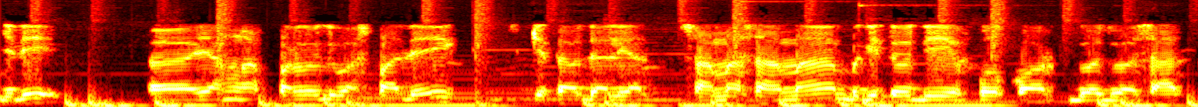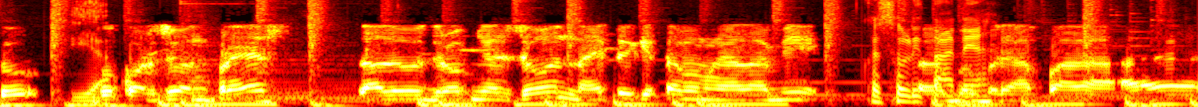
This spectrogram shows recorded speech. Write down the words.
Jadi eh, yang perlu diwaspadai kita udah lihat sama-sama begitu di full court 221 Iya. full court zone press lalu dropnya zone nah itu kita mengalami Kesulitan eh, ya. beberapa eh,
